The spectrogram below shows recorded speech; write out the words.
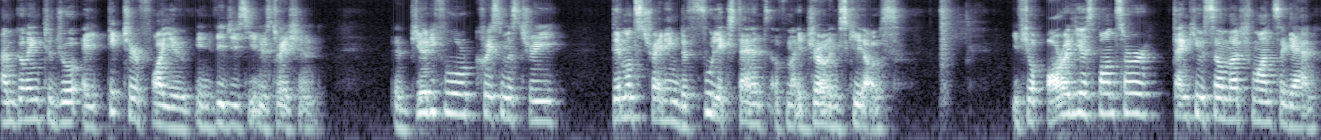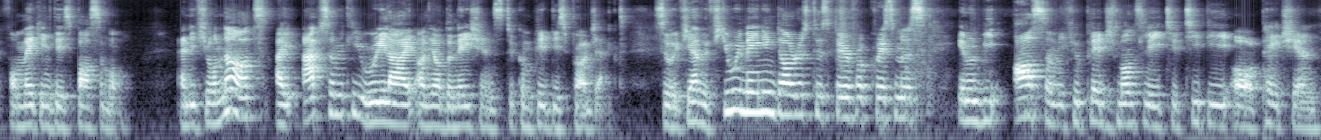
I'm going to draw a picture for you in VGC illustration a beautiful Christmas tree demonstrating the full extent of my drawing skills. If you're already a sponsor, thank you so much once again for making this possible. And if you're not, I absolutely rely on your donations to complete this project. So if you have a few remaining dollars to spare for Christmas, it would be awesome if you pledge monthly to Tipeee or Patreon.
